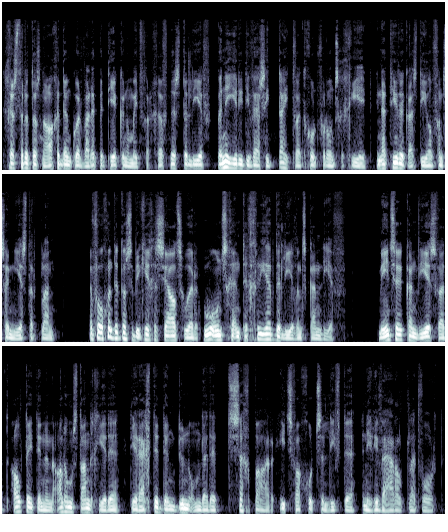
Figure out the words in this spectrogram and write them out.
Gister het ons nagedink oor wat dit beteken om met vergifnis te leef binne hierdie diversiteit wat God vir ons gegee het en natuurlik as deel van sy meesterplan. En volgende het ons 'n bietjie gesels oor hoe ons geïntegreerde lewens kan leef. Mense kan wees wat altyd en in alle omstandighede die regte ding doen omdat dit sigbaar iets van God se liefde in hierdie wêreld laat word.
